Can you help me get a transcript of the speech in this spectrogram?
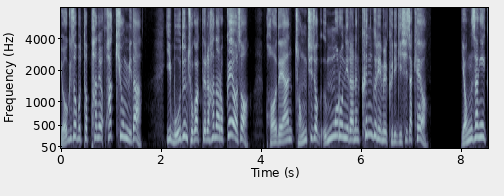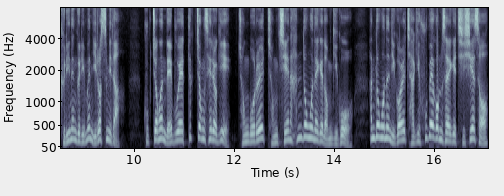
여기서부터 판을 확 키웁니다. 이 모든 조각들을 하나로 꿰어서 거대한 정치적 음모론이라는 큰 그림을 그리기 시작해요. 영상이 그리는 그림은 이렇습니다. 국정원 내부의 특정 세력이 정보를 정치인 한동훈에게 넘기고 한동훈은 이걸 자기 후배 검사에게 지시해서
